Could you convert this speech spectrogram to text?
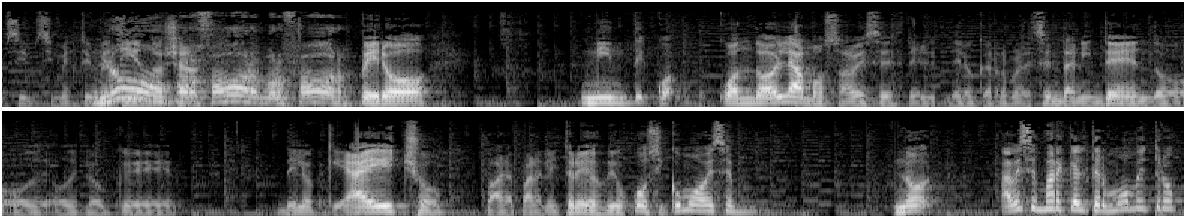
si, si me estoy metiendo No, ya. por favor, por favor. Pero cuando hablamos a veces de, lo que representa Nintendo o de, o de lo que de lo que ha hecho para, para la historia de los videojuegos y cómo a veces no a veces marca el termómetro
